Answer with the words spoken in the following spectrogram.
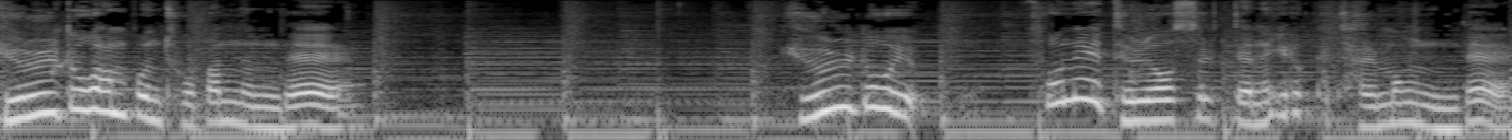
귤도 한번 줘봤는데 귤도 손에 들었을 때는 이렇게 잘 먹는데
